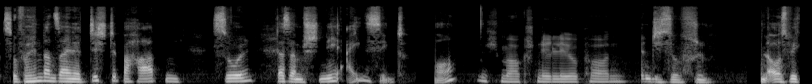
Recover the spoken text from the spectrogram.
So verhindern seine dichte behaarten Sohlen, dass er im Schnee einsinkt. Ja? Ich mag Schneeleoparden. Finde ich so schön. Sehen aus wie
